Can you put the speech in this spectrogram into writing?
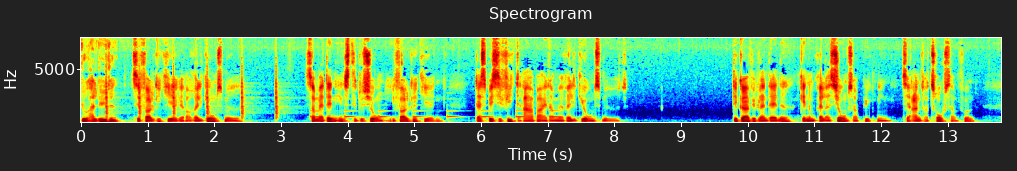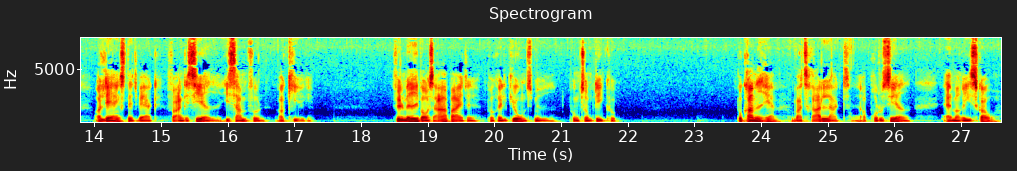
Du har lyttet til Folkekirke og Religionsmøde, som er den institution i Folkekirken, der specifikt arbejder med religionsmødet. Det gør vi blandt andet gennem relationsopbygning til andre trosamfund og læringsnetværk for engagerede i samfund og kirke. Følg med i vores arbejde på religionsmøde.dk. Programmet her var tilrettelagt og produceret af Marie Skov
